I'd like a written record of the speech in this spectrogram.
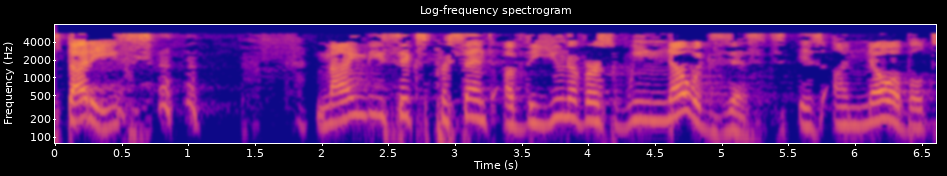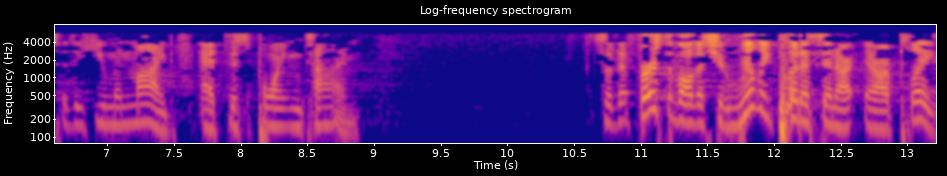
studies, 96% of the universe we know exists is unknowable to the human mind at this point in time. So that first of all, that should really put us in our in our place.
